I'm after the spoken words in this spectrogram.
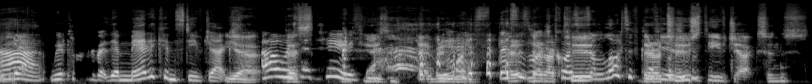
ah, we're talking about the American Steve Jackson. Yeah. oh, is this there two? everyone. Yes, this There- is there what are causes two- a lot of confusion. There are two Steve Jacksons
